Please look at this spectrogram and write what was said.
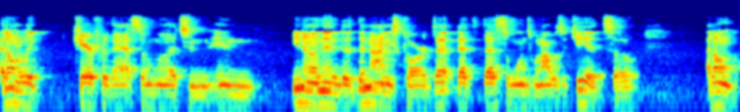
I don't really care for that so much, and and you know, and then the, the '90s cards that that's that's the ones when I was a kid, so I don't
